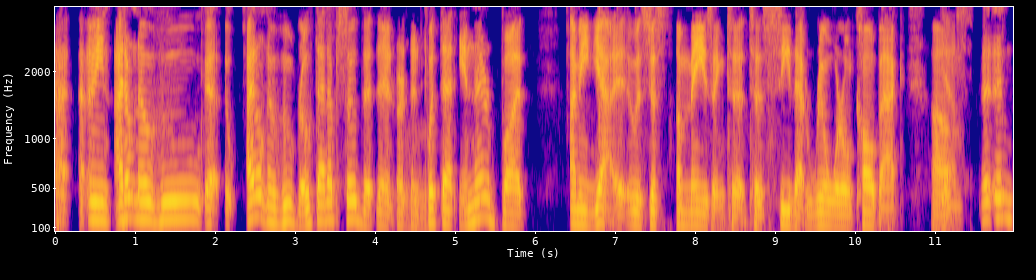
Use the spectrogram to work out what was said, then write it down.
I, mean i don't know who uh, i don't know who wrote that episode that and, or, and put that in there but i mean yeah it, was just amazing to to see that real world callback um Yes. and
